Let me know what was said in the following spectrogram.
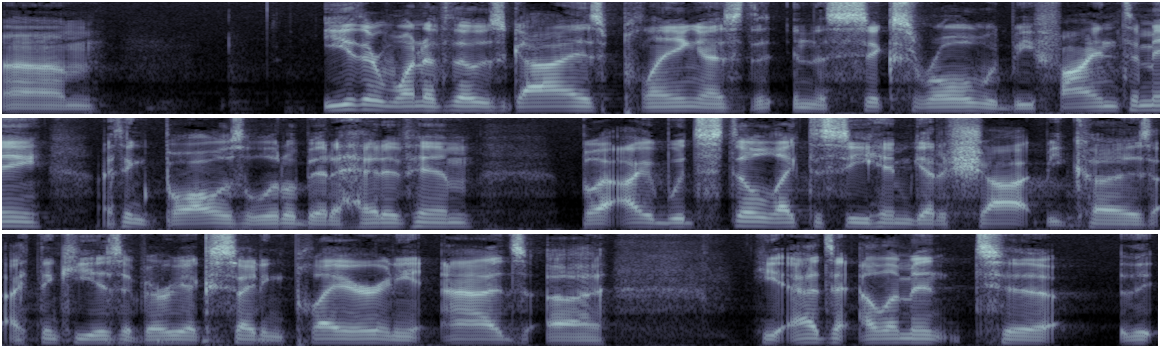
Um, either one of those guys playing as the in the sixth role would be fine to me. I think Bahl is a little bit ahead of him, but I would still like to see him get a shot because I think he is a very exciting player and he adds a he adds an element to the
